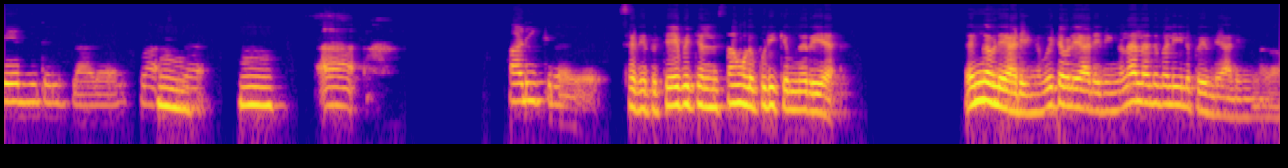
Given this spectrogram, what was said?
டேபிள் அடிக்கிறது சரி இப்ப டேபிள் டென்னிஸ் தான் உங்களுக்கு பிடிக்கும் நிறைய. எங்க விளையாடுவீங்க? வீட்டை விளையாடுவீங்களா? அல்லது வெளியில போய் விளையாடுவீங்களா?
